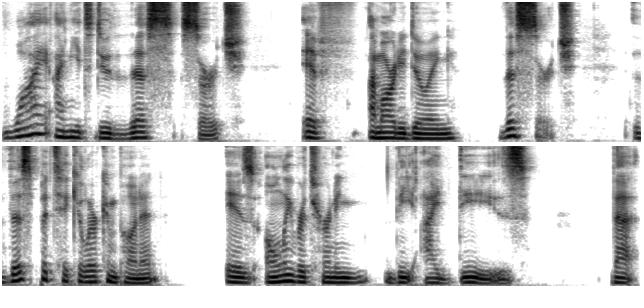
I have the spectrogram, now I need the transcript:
why I need to do this search if I'm already doing this search. This particular component is only returning the IDs that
